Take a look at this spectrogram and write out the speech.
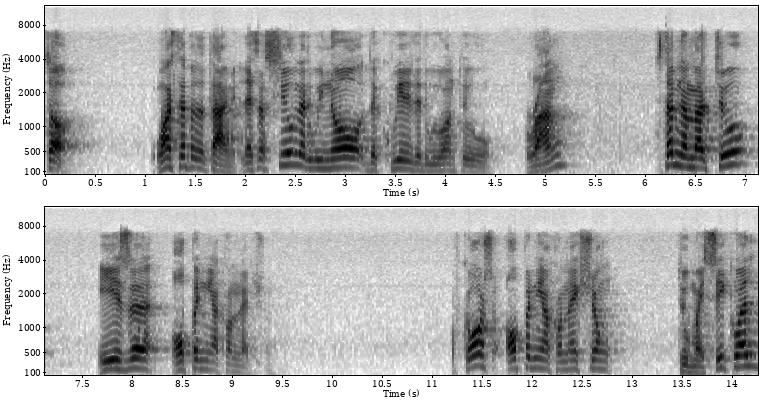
So, one step at a time. Let's assume that we know the query that we want to run. Step number two is uh, opening a connection. Of course, opening a connection to MySQL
